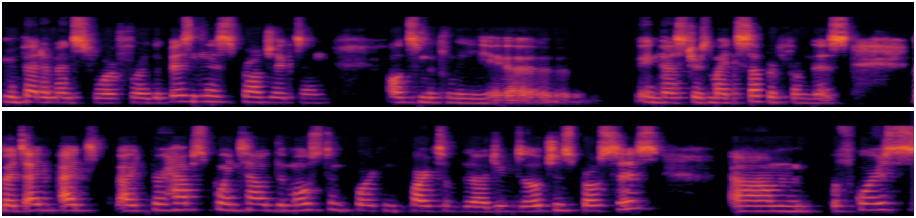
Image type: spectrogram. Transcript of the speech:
impediments for, for the business project and ultimately investors might suffer from this. But I'd, I'd, I'd, perhaps point out the most important part of the due diligence process, um, of course,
